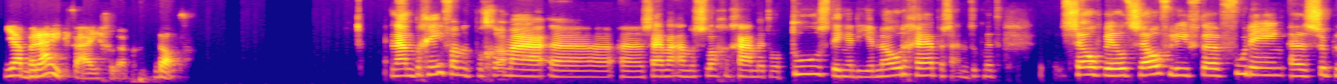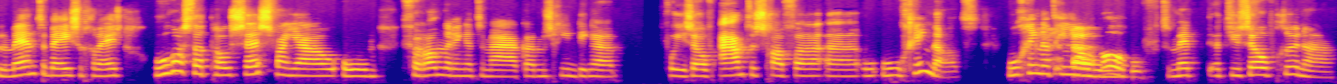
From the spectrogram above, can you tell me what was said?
Ja, bereikt eigenlijk dat. En aan het begin van het programma eh, eh, zijn we aan de slag gegaan met wat tools, dingen die je nodig hebt. We zijn natuurlijk met zelfbeeld, zelfliefde, voeding, eh, supplementen bezig geweest. Hoe was dat proces van jou om veranderingen te maken? Misschien dingen voor jezelf aan te schaffen? Hoe, hoe ging dat? Hoe ging dat in jouw Ehm. hoofd met het jezelf gunnen?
